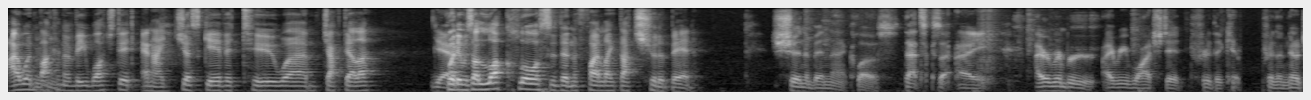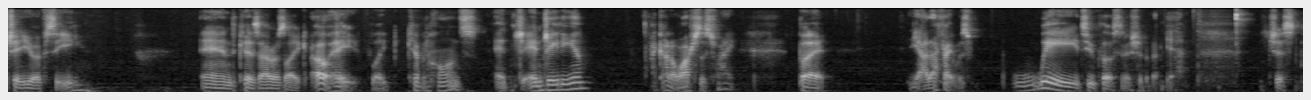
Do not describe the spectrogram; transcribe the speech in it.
I went back and I rewatched it and I just gave it to um, Jack Della. Yeah. But it was a lot closer than a fight like that should have been. shouldn't have been that close. That's because I, I remember I rewatched it for the for the Noche UFC, and because I was like, oh hey, like Kevin Holland's and, and JDM, I gotta watch this fight. But yeah, that fight was way too close than it should have been. Yeah. Just,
